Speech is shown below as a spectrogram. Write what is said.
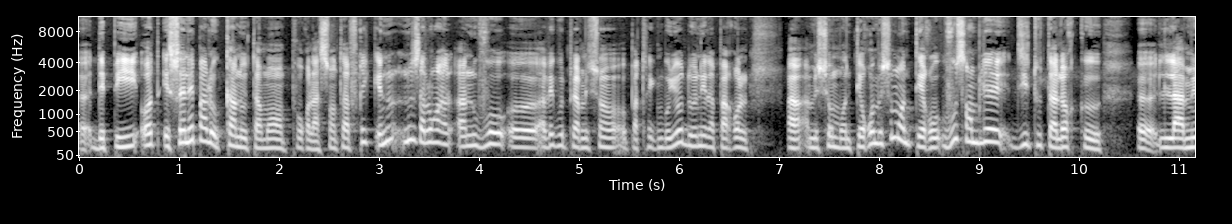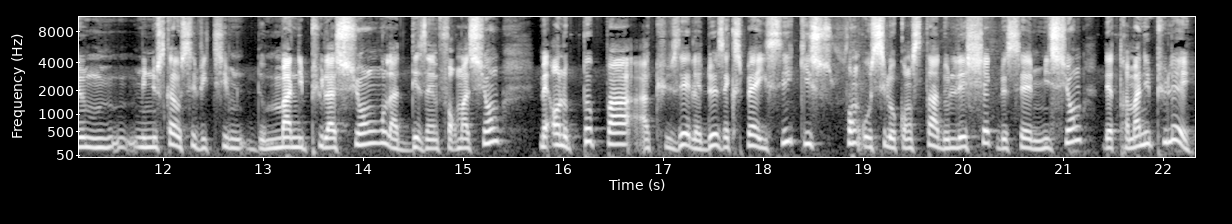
euh, des pays hôtes. Et ce n'est pas le cas notamment pour la Centrafrique. Et nous, allons à, nouveau, euh, avec votre permission, Patrick Boyo, donner la parole à, M. Montero. M. Montero, vous semblez dire tout à l'heure que euh, la MINUSCA est aussi victime de manipulation, la désinformation. Mais on ne peut pas accuser les deux experts ici qui font aussi le constat de l'échec de ces missions d'être manipulées.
